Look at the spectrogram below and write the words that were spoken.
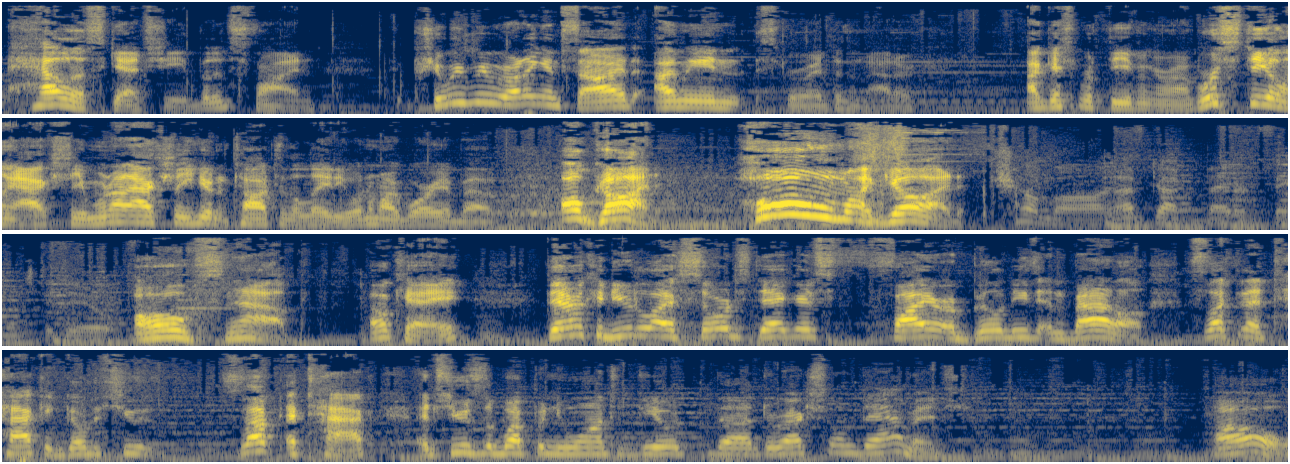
hella sketchy, but it's fine. Should we be running inside? I mean, screw it, doesn't matter. I guess we're thieving around. We're stealing, actually. We're not actually here to talk to the lady. What am I worried about? Oh, God! Oh, my God! Come on, I've got better things to do. Oh, snap. Okay. Therion can utilize swords, daggers, fire abilities in battle. Select an attack and go to choose. Select attack and choose the weapon you want to deal with the directional damage. Oh,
